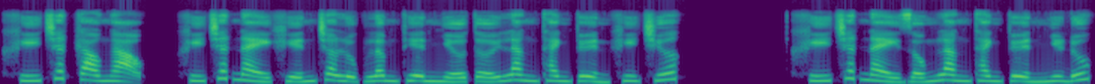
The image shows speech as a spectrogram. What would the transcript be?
Khí chất cao ngạo, khí chất này khiến cho lục lâm thiên nhớ tới lăng thanh tuyền khi trước. Khí chất này giống lăng thanh tuyền như đúc.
